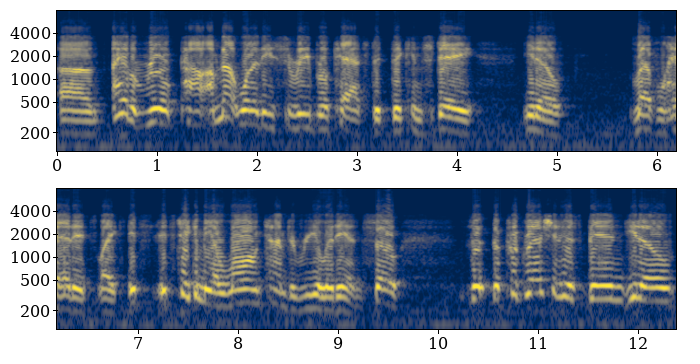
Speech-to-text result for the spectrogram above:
um, I have a real power. I'm not one of these cerebral cats that, that can stay, you know, level-headed. Like it's it's taken me a long time to reel it in. So the the progression has been, you know,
